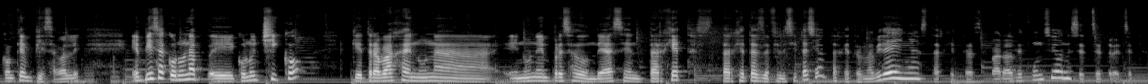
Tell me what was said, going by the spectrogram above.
¿con qué empieza, vale? Empieza con, una, con un chico que trabaja en una, en una empresa donde hacen tarjetas, tarjetas de felicitación, tarjetas navideñas, tarjetas para defunciones, etcétera, etcétera.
